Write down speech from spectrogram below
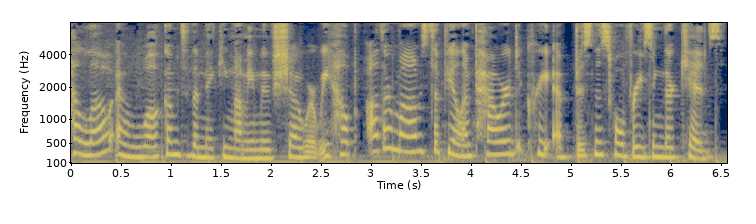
Hello and welcome to the Making Mommy Move show where we help other moms to feel empowered to create a business while raising their kids.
